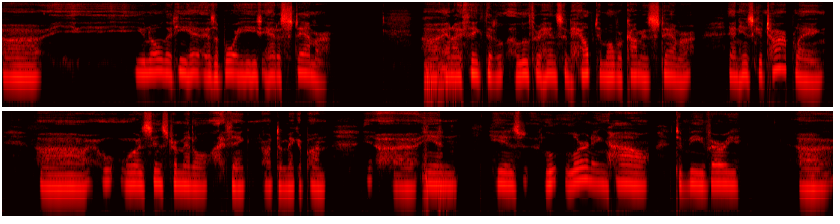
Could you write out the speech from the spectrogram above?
Uh, you know that he, as a boy, he had a stammer. Uh, mm-hmm. and I think that Luther Henson helped him overcome his stammer, and his guitar playing uh, was instrumental, I think, not to make a pun, uh, in his learning how to be very uh,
